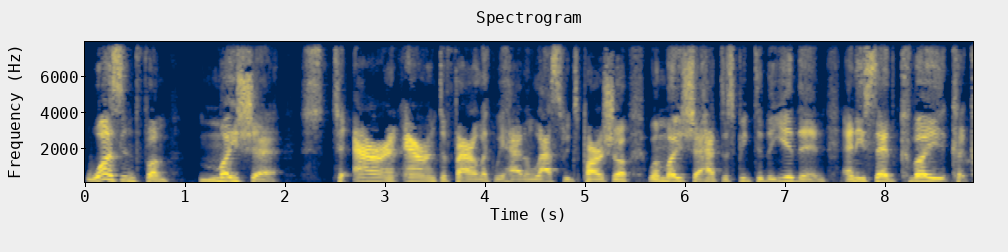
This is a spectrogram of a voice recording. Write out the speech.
wasn't from Moshe to Aaron, Aaron to Pharaoh, like we had in last week's parsha, when Moshe had to speak to the Yidden, and he said, lashon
